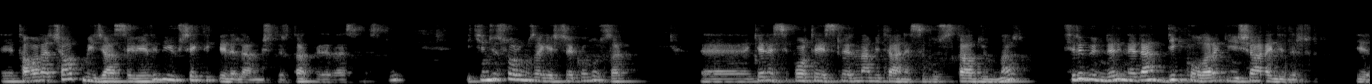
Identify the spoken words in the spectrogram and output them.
e, tavana çarpmayacağı seviyede bir yükseklik belirlenmiştir takdir edersiniz ki. İkinci sorumuza geçecek olursak, e, gene spor tesislerinden bir tanesi bu stadyumlar. Tribünleri neden dik olarak inşa edilir diye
